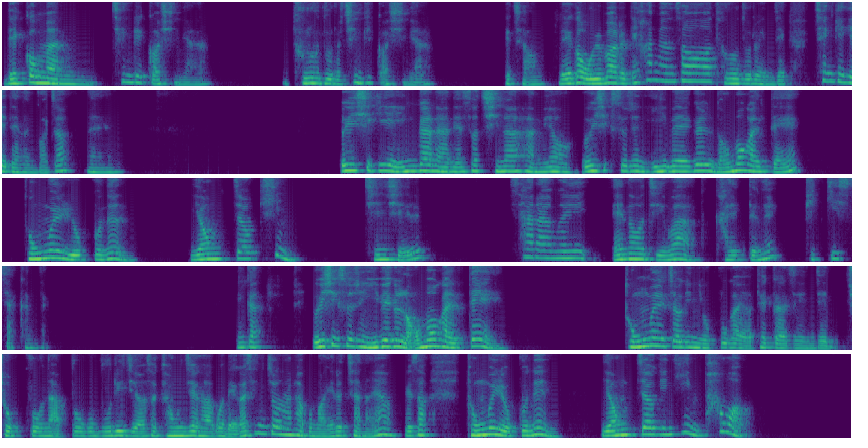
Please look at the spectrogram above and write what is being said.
내 것만 챙길 것이냐, 두루두루 챙길 것이냐. 그렇죠? 내가 올바르게 하면서 두루두루 이제 챙기게 되는 거죠. 네. 의식이 인간 안에서 진화하며 의식 수준 200을 넘어갈 때 동물 욕구는 영적 힘, 진실, 사랑의 에너지와 갈등을 빚기 시작한다. 그러니까 의식 수준 200을 넘어갈 때 동물적인 욕구가 여태까지 이제 좋고 나쁘고 무리지어서 경쟁하고 내가 생존을 하고 막 이렇잖아요. 그래서 동물 욕구는 영적인 힘, 파워,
